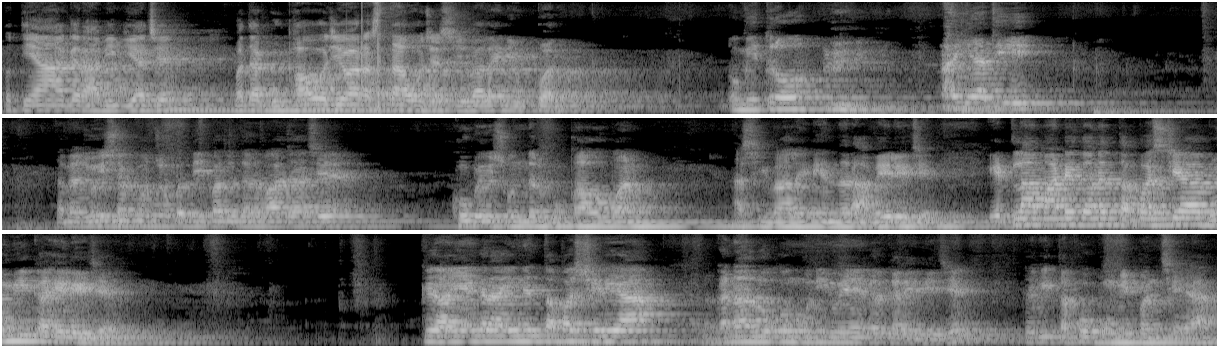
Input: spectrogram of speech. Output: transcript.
તો ત્યાં આગળ આવી ગયા છે. બધા ગુફાઓ જેવા રસ્તાઓ છે શિવાલયની ઉપર. તો મિત્રો, અહીંયાથી તમે જોઈ શકો છો બધી બાજુ દરવાજા છે. ખૂબ એવી સુંદર ગુફાઓ પણ આ શિવાલયની અંદર આવેલી છે. એટલા માટે તો આને તપસ્યા ભૂમિ કહેલી છે. કે અહીં આગળ આવીને તપશ્ચર્યા ઘણા લોકો મુનિઓએ આગળ કરેલી છે. તો એવી તપોભૂમિ પણ છે આ.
